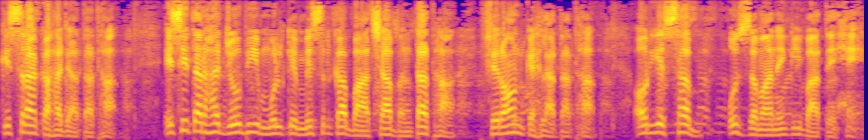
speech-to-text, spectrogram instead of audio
کسرا کہا جاتا تھا۔ اسی طرح جو بھی ملک مصر کا بادشاہ بنتا تھا فرون کہلاتا تھا۔ اور یہ سب اس زمانے کی باتیں ہیں۔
